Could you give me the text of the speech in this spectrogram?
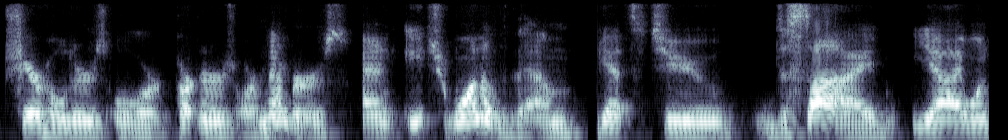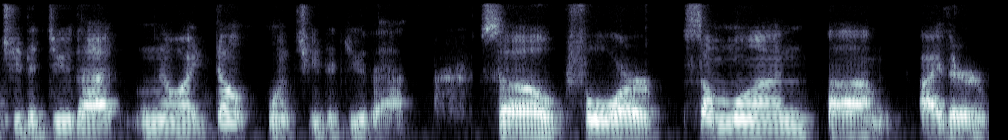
shareholders or partners or members, and each one of them gets to decide, yeah, I want you to do that. No, I don't want you to do that. So for someone um, either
